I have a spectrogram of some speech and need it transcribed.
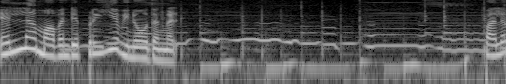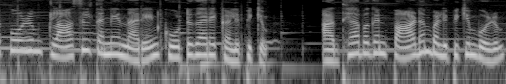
എല്ലാം അവന്റെ പ്രിയ വിനോദങ്ങൾ. പലപ്പോഴും ക്ലാസ്സിൽ തന്നെ നരേൻ കൂട്ടുകാരെ കളിപ്പിക്കും. അധ്യാപകൻ പാഠം പഠിപ്പിക്കുമ്പോഴും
